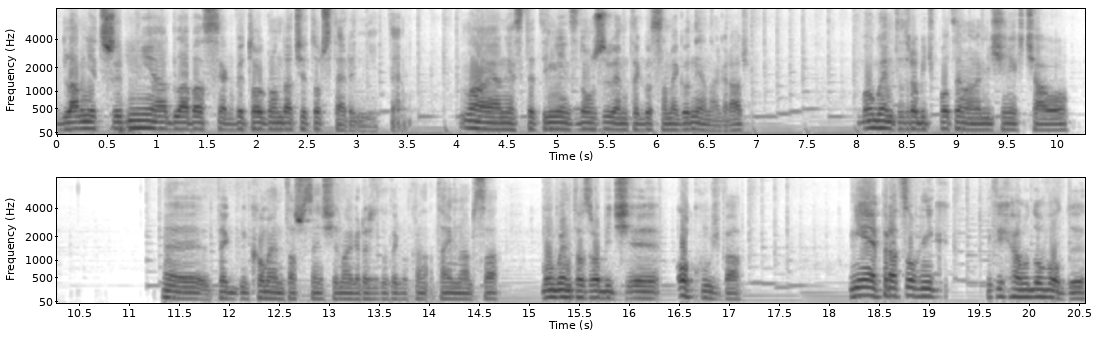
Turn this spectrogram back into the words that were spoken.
Dla mnie 3 dni, a dla was jak wy to oglądacie to 4 dni temu. No ja niestety nie zdążyłem tego samego dnia nagrać. Mogłem to zrobić potem, ale mi się nie chciało. Eee, ten komentarz w sensie nagrać do tego timelapsa. Mogłem to zrobić. E, o kuźwa. Nie, pracownik wjechał do wody.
